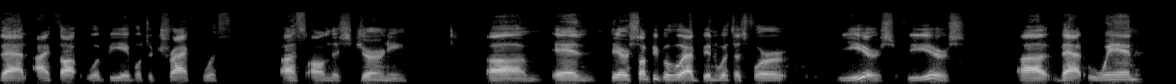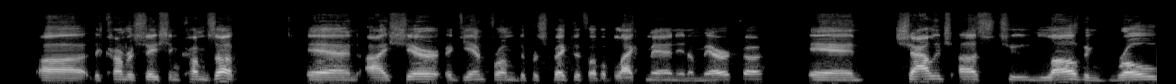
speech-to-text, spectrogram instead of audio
that I thought would be able to track with us on this journey. Um, and there are some people who have been with us for years, a few years, uh, that when uh, the conversation comes up and I share again from the perspective of a black man in America and challenge us to love and grow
